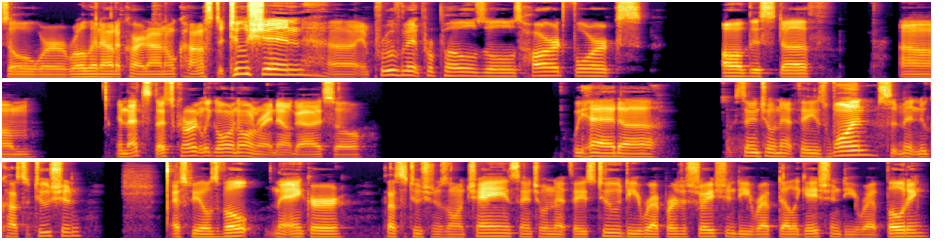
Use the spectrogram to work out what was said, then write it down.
So we're rolling out a Cardano constitution, uh, improvement proposals, hard forks, all this stuff. Um, and that's that's currently going on right now, guys. So we had uh, Sancho Net Phase 1, submit new constitution. SPO's vote. The anchor constitution is on chain. Sancho Net Phase 2, DREP registration, DREP delegation, DREP voting.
